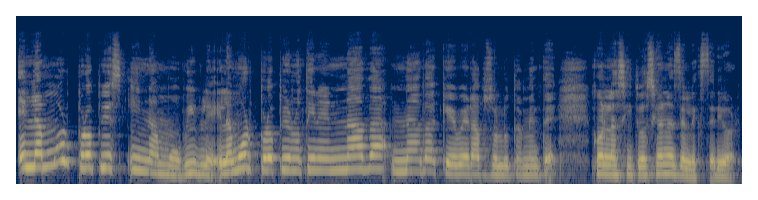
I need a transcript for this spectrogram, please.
el amor propio es inamovible, el amor propio no tiene nada, nada que ver absolutamente con las situaciones del exterior.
